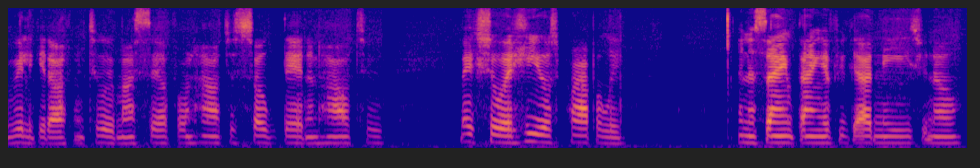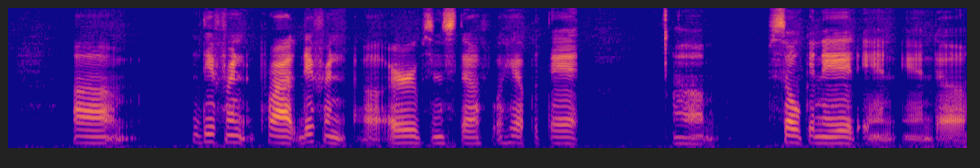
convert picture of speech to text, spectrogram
really get off into it myself on how to soak that and how to make sure it heals properly. And the same thing if you got knees, you know, um, different pro- different uh, herbs and stuff will help with that. Um, soaking it and and uh,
